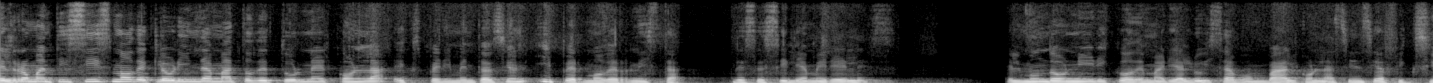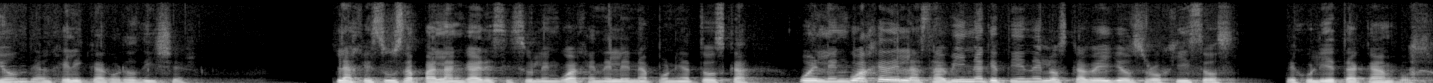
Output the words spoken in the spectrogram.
El romanticismo de Clorinda Mato de Turner con la experimentación hipermodernista de Cecilia Mereles. El mundo onírico de María Luisa Bombal con la ciencia ficción de Angélica Gorodischer. La Jesús Apalangares y su lenguaje en Elena Poniatowska o el lenguaje de la Sabina que tiene los cabellos rojizos de Julieta Campos.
